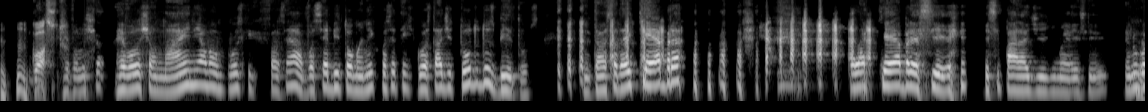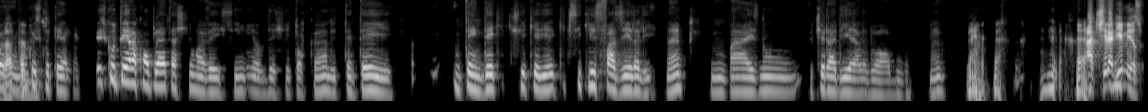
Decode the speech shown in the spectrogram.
Gosto. Revolution, Revolution 9 é uma música que fala assim: ah, você é bitomaníaco, você tem que gostar de tudo dos Beatles. Então essa daí quebra ela quebra esse, esse paradigma. Esse, eu não gosto, eu nunca escutei ela. Eu escutei ela completa, acho que uma vez sim, eu deixei tocando e tentei entender o que, que se queria, o que, que se quis fazer ali, né? Mas não, eu tiraria ela do álbum, né? Atiraria mesmo.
